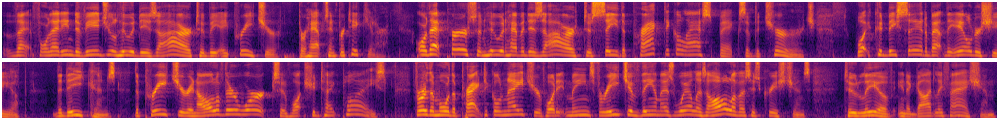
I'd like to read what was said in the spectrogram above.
that for that individual who would desire to be a preacher, perhaps in particular, or that person who would have a desire to see the practical aspects of the church, what could be said about the eldership, the deacons, the preacher, and all of their works and what should take place. Furthermore, the practical nature of what it means for each of them, as well as all of us as Christians, to live in a godly fashion.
